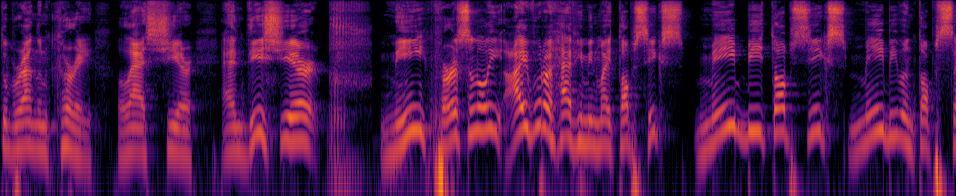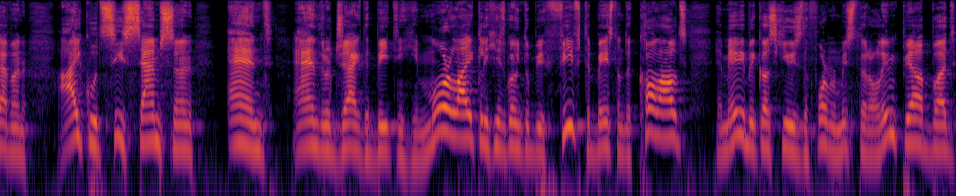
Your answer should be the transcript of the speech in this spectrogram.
to Brandon Curry last year. And this year... Pff, me, personally, I wouldn't have him in my top 6, maybe top 6, maybe even top 7. I could see Samson and Andrew Jack beating him. More likely he's going to be 5th based on the callouts, and maybe because he is the former Mr. Olympia, but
